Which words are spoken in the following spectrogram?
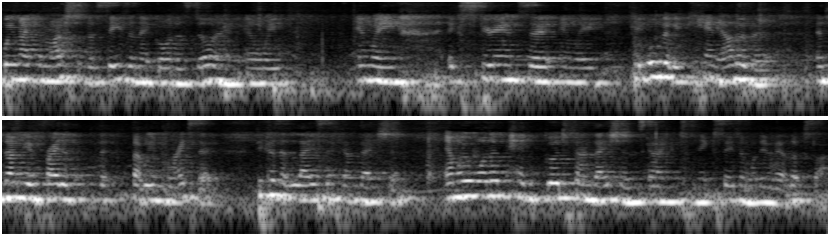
we make the most of the season that God is doing and we and we experience it and we get all that we can out of it and don't be afraid of but we embrace it because it lays the foundation. And we want to have good foundations going into the next season, whatever that looks like.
